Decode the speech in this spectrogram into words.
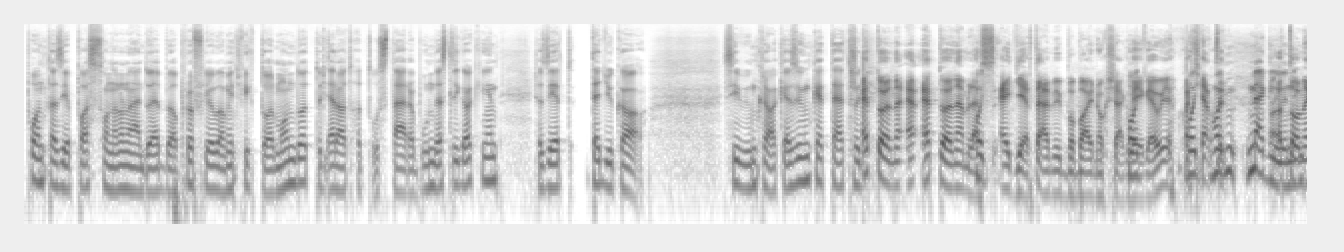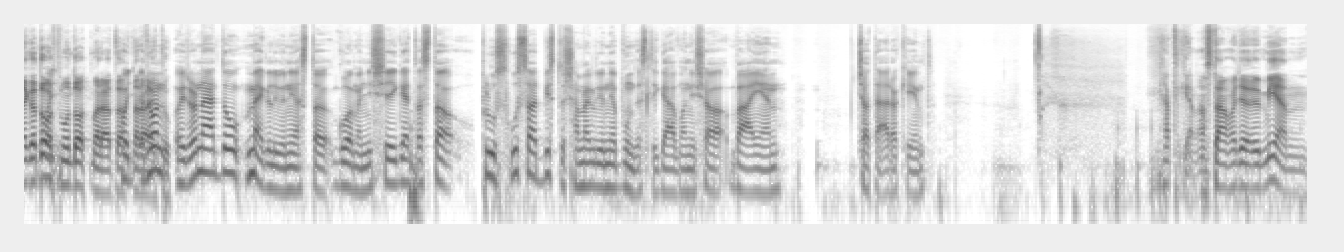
pont azért passzolna Ronaldo ebbe a profilba, amit Viktor mondott, hogy eladható sztár a Bundesligaként, és azért tegyük a szívünkre a kezünket. Tehát, hogy, ettől, ne, ettől nem lesz hogy, egyértelműbb a bajnokság hogy, vége, ugye? Hogy, hát, hogy meglőni, attól még a Dortmund hogy, ott maradhatna hogy, Ron, hogy Ronaldo meglőni azt a gólmennyiséget, azt a plusz 20-at biztosan meglőni a Bundesligában is a Bayern csatáraként. Hát igen, aztán, hogy milyen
